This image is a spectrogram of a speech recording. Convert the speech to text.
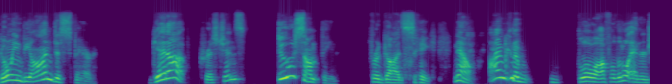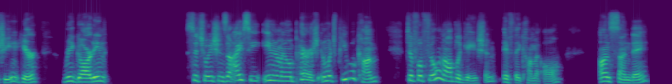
going beyond despair. Get up, Christians. Do something for God's sake. Now, I'm going to blow off a little energy here regarding situations that I see, even in my own parish, in which people come to fulfill an obligation, if they come at all, on Sunday.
